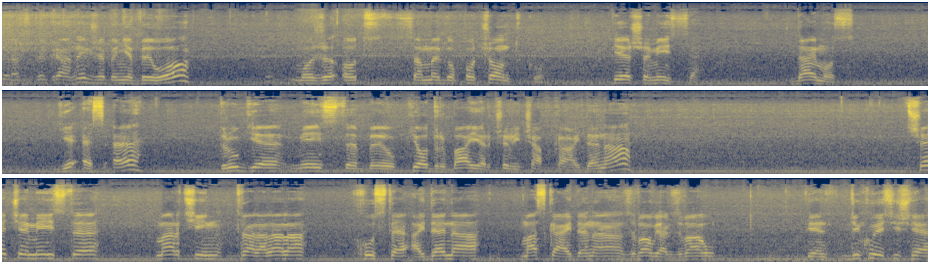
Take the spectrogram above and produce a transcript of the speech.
Teraz wygranych, żeby nie było. Może od samego początku. Pierwsze miejsce Daimos GSE. Drugie miejsce był Piotr Bayer, czyli czapka Aidena. Trzecie miejsce Marcin Tralalala, chustę Aidena, maska Aidena, zwał jak zwał. Więc dziękuję ślicznie,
